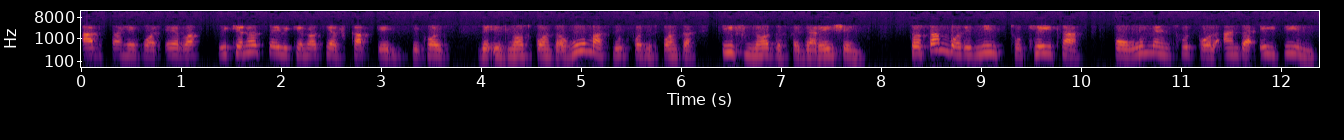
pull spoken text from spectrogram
ABSA, have whatever. We cannot say we cannot have cup games because there is no sponsor. Who must look for the sponsor if not the federation? So somebody needs to cater for women's football under 18.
